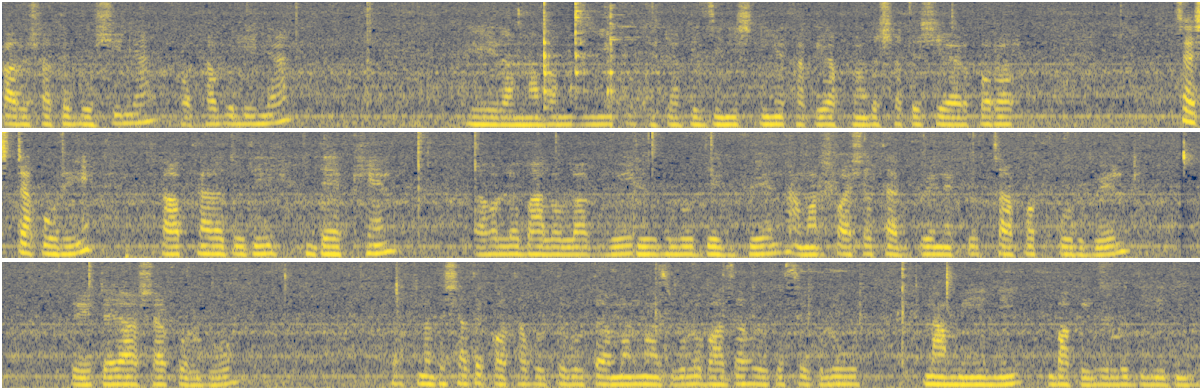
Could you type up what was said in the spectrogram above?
কারোর সাথে বসি না, কথা বলি না। এই রান্নাবান্না নিয়ে, টুকিটাকি জিনিস নিয়ে থাকি আপনাদের সাথে শেয়ার করার চেষ্টা করি। তা আপনারা যদি দেখেন, তাহলে ভালো লাগবে। এগুলো দেখবেন, আমার পাশে থাকবেন, একটু চাপট করবেন। তো এটাই আশা করব। আপনাদের সাথে কথা বলতে বলতে আমার মাছগুলো ভাজা হয়ে গেছে, এগুলো নামিয়ে নিই, বাকিগুলো দিয়ে দিব।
